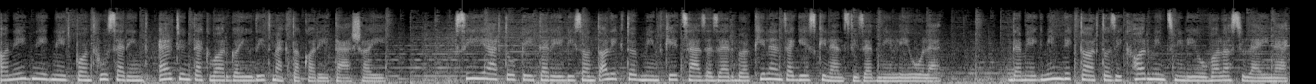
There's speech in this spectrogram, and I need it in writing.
A 444.hu szerint eltűntek Varga Judit megtakarításai. Szijjártó Péteré viszont alig több mint 200 ezerből 9,9 millió lett. De még mindig tartozik 30 millióval a szüleinek.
